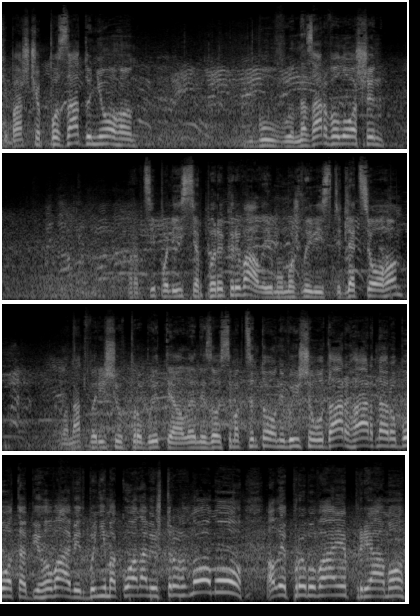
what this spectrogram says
Хіба що позаду нього був Назар Волошин. Гравці Полісся перекривали йому можливість для цього. Ванат вирішив пробити, але не зовсім акцентований. Вийшов удар. Гарна робота. Бігова від Бені Макуана в штрафному, але пробиває прямо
